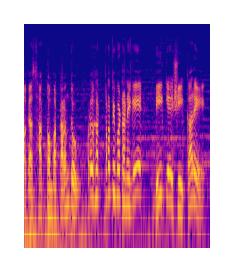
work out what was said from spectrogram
ಆಗಸ್ಟ್ ಹತ್ತೊಂಬತ್ತರಂದು ಬೃಹತ್ ಪ್ರತಿಭಟನೆಗೆ ಡಿಕೆಶಿ ಕರೆ.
